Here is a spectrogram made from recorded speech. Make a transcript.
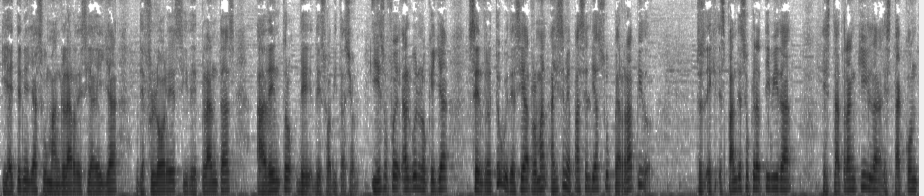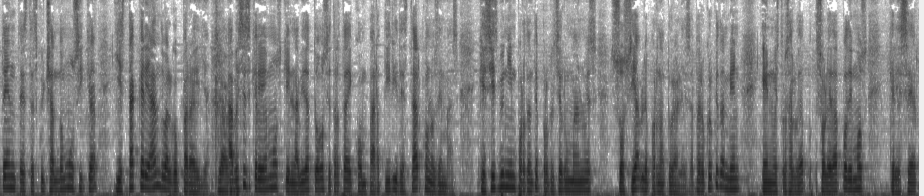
y ahí tenía ya su manglar, decía ella, de flores y de plantas adentro de, de su habitación. Y eso fue algo en lo que ella se entretuvo y decía, Román, ahí se me pasa el día súper rápido. Entonces ex- expande su creatividad, está tranquila, está contenta, está escuchando música y está creando algo para ella. Claro. A veces creemos que en la vida todo se trata de compartir y de estar con los demás, que sí es bien importante porque el ser humano es sociable por naturaleza, pero creo que también en nuestra soledad, soledad podemos crecer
